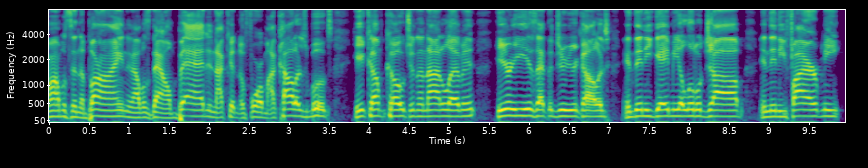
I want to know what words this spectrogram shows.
oh, I was in a bind and I was down bad and I couldn't afford my college books. Here come coach in the 911. Here he is at the junior college. And then he gave me a little job and then he fired me.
